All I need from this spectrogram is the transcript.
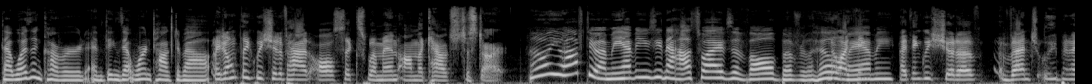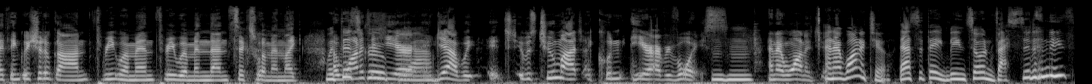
that wasn't covered and things that weren't talked about. I don't think we should have had all six women on the couch to start. Oh, you have to. I mean, haven't you seen the Housewives of all Beverly Hills, I Miami? think I think we should have eventually, but I think we should have gone three women, three women, then six women. Like With I this wanted group, to hear. yeah. we, it, it was too much. I couldn't hear every voice, and I wanted to. And I wanted to. That's the thing. Being so invested in these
